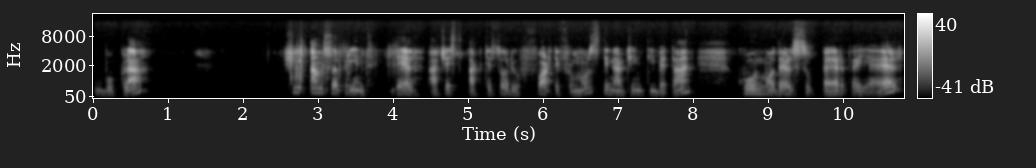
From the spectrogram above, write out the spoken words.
bucla, și am să prind de el acest accesoriu foarte frumos din argint tibetan cu un model super pe el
